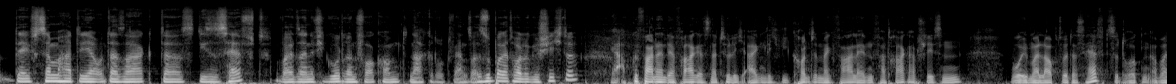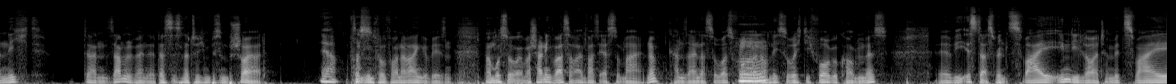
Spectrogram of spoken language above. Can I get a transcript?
Dave Sim hatte ja untersagt, dass dieses Heft, weil seine Figur drin vorkommt, nachgedruckt werden soll. Super tolle Geschichte. Ja, abgefahren an der Frage ist natürlich eigentlich, wie konnte McFarlane einen Vertrag abschließen, wo ihm erlaubt wird, das Heft zu drucken, aber nicht dann Sammelbände. Das ist natürlich ein bisschen bescheuert. Ja, von ihm von vornherein gewesen. Man muss, wahrscheinlich war es auch einfach das erste Mal. Ne? Kann sein, dass sowas vorher Mhm. noch nicht so richtig vorgekommen ist. Äh, wie ist das, wenn zwei Indie-Leute mit zwei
